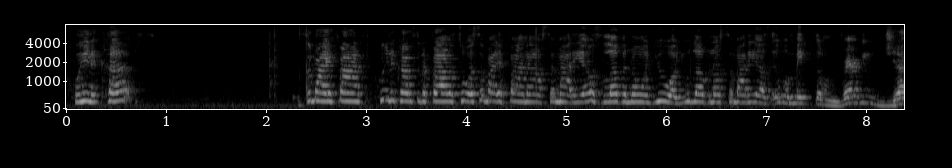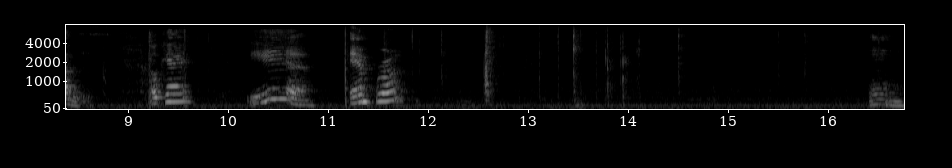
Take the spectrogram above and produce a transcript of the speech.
Queen of Cups. Somebody find Queen of Cups to the Five of. Somebody find out somebody else loving on you or you loving on somebody else. It will make them very jealous. Okay? Yeah. Emperor. Mm.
